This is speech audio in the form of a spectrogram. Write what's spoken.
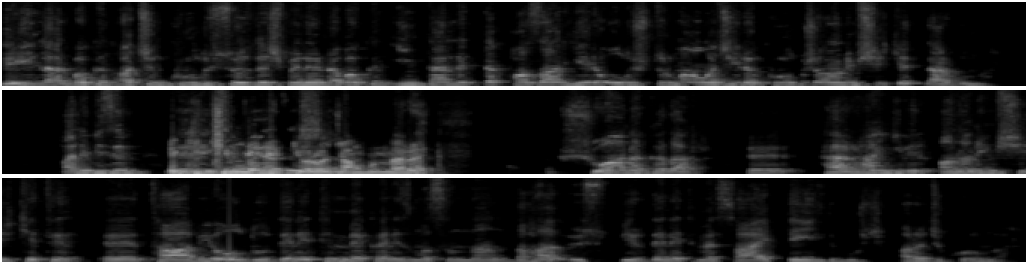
Değiller. Bakın açın kuruluş sözleşmelerine bakın. İnternette pazar yeri oluşturma amacıyla kurulmuş anonim şirketler bunlar. Hani bizim Peki e, kim denetliyor eşya- hocam bunları? Şu ana kadar e, herhangi bir anonim şirketin e, tabi olduğu denetim mekanizmasından daha üst bir denetime sahip değildi bu aracı kurumlar.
